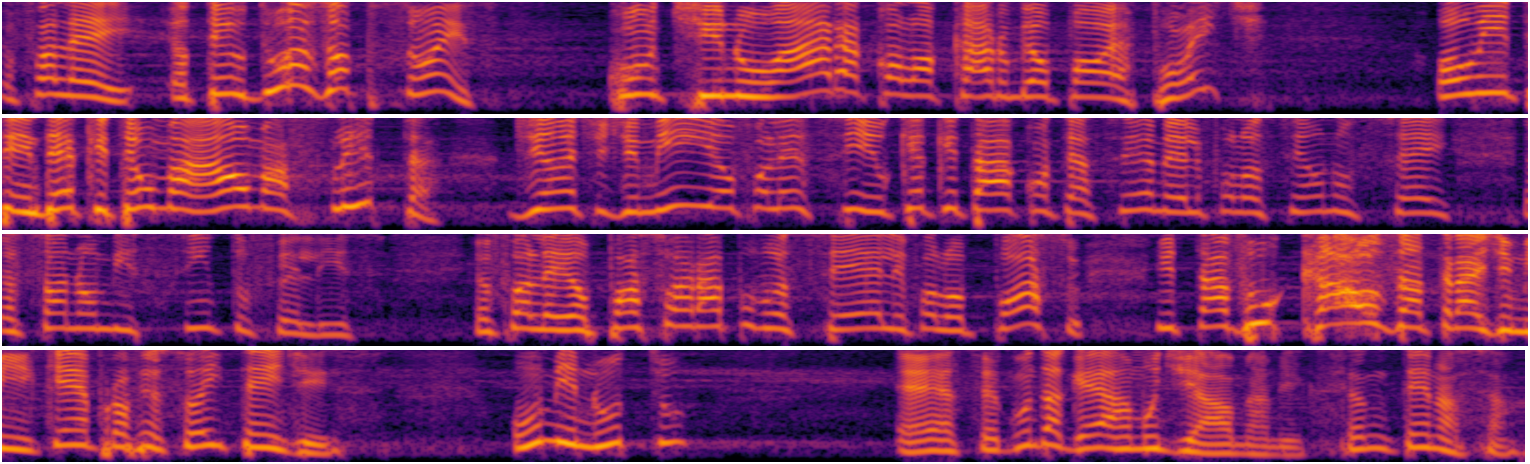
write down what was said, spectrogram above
Eu falei: eu tenho duas opções: continuar a colocar o meu PowerPoint, ou entender que tem uma alma aflita diante de mim. E eu falei assim: o que está acontecendo? Ele falou assim: eu não sei, eu só não me sinto feliz. Eu falei, eu posso orar por você? Ele falou, posso. E estava o caos atrás de mim. Quem é professor entende isso. Um minuto é a Segunda Guerra Mundial, meu amigo. Você não tem noção.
